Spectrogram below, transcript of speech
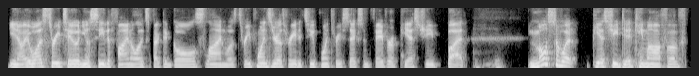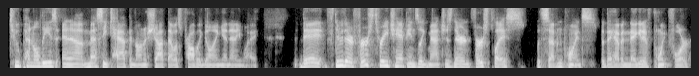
you know, it was 3 2, and you'll see the final expected goals line was 3.03 to 2.36 in favor of PSG. But most of what PSG did came off of two penalties and a messy tap on a shot that was probably going in anyway. They, through their first three Champions League matches, they're in first place with seven points, but they have a negative 0.4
